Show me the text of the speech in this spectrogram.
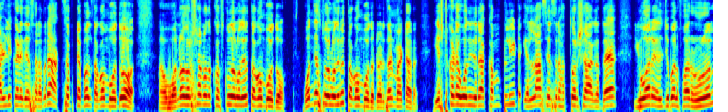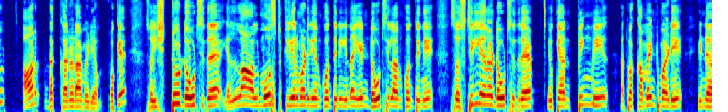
ಹಳ್ಳಿ ಕಡೆ ಇದೆ ಸರ್ ಅಂದರೆ ಅಕ್ಸೆಪ್ಟೇಬಲ್ ತೊಗೊಬೋದು. ಒಂದೊಂದು ವರ್ಷ ಒಂದೊಂದು ಸ್ಕೂಲಲ್ಲಿ ಓದಿದ್ರೆ ತೊಗೊಬೋದು. ಒಂದೇ ಸ್ಕೂಲಲ್ಲಿ ಓದಿದ್ರೆ ತೊಗೊಬೋದು ಡಸಂಟ್ ಮ್ಯಾಟರ್ ಎಷ್ಟು ಕಡೆ ಓದಿದ್ದೀರಾ ಕಂಪ್ಲೀಟ್ ಎಲ್ಲ ಸೇರಿಸಿದ್ರೆ ಹತ್ತು ವರ್ಷ ಆಗುತ್ತೆ. You are eligible for rural or the Kannada medium okay so ಇಷ್ಟು ಡೌಟ್ಸ್ ಇದೆ, ಎಲ್ಲ ಆಲ್ಮೋಸ್ಟ್ ಕ್ಲಿಯರ್ ಮಾಡಿದೀನಿ ಅನ್ಕೊಂತೀನಿ, ಇನ್ನ ಏನು ಡೌಟ್ಸ್ ಇಲ್ಲ ಅನ್ಕೊಂತೀನಿ. ಸೊ ಸ್ಟಿಲ್ ಏನೋ ಡೌಟ್ಸ್ ಇದ್ರೆ ಯು ಕ್ಯಾನ್ ಪಿಂಗ್ ಮೀ ಅಥವಾ ಕಮೆಂಟ್ ಮಾಡಿ, ಇನ್ನು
